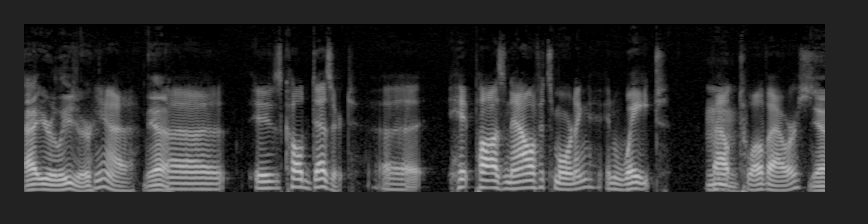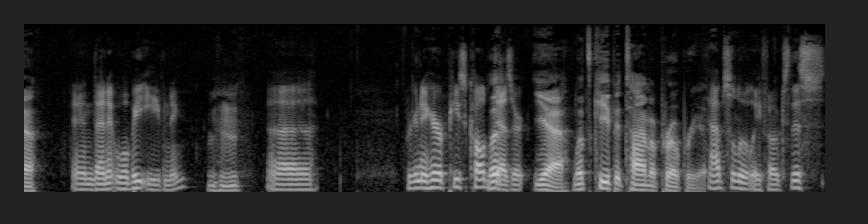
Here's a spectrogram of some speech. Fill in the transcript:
At your leisure. Yeah. Yeah. Uh, is called Desert. Uh, hit pause now if it's morning and wait about 12 hours. Mm. Yeah. And then it will be evening. Mm-hmm. Uh, we're going to hear a piece called Let- Desert. Yeah. Let's keep it time appropriate. Absolutely, folks. This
